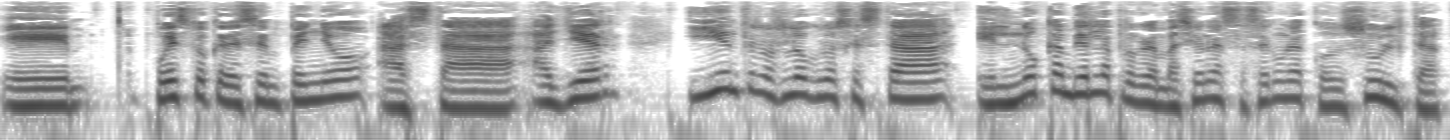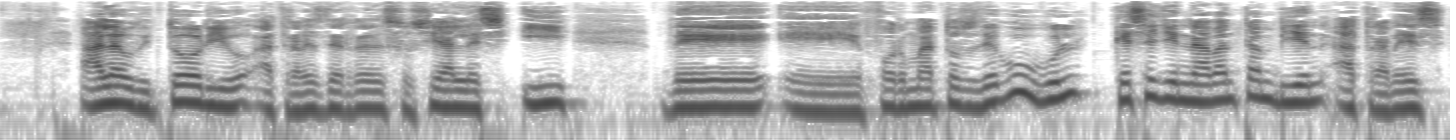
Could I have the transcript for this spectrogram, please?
Eh, puesto que desempeñó hasta ayer y entre los logros está el no cambiar la programación hasta hacer una consulta al auditorio a través de redes sociales y de eh, formatos de Google que se llenaban también a través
